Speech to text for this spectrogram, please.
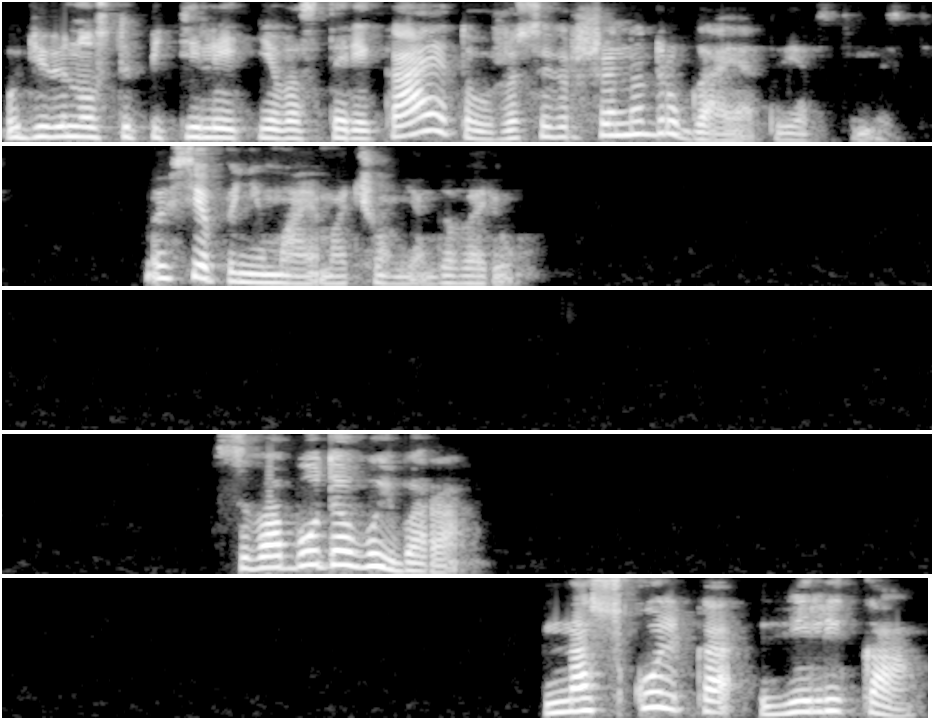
У 95-летнего старика это уже совершенно другая ответственность. Мы все понимаем, о чем я говорю. Свобода выбора насколько велика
